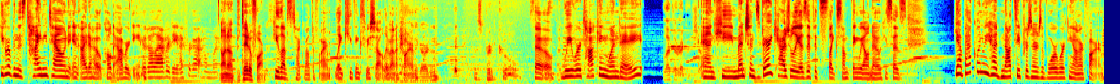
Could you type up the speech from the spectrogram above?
He grew up in this tiny town in Idaho called Aberdeen. Good old Aberdeen. I forgot how much. on a potato farm. He loves to talk about the farm. Like he thinks we should all live on a farm. The garden. That's pretty cool. So we were talking one day, Let the record show. and he mentions very casually, as if it's like something we all know. He says, "Yeah, back when we had Nazi prisoners of war working on our farm."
